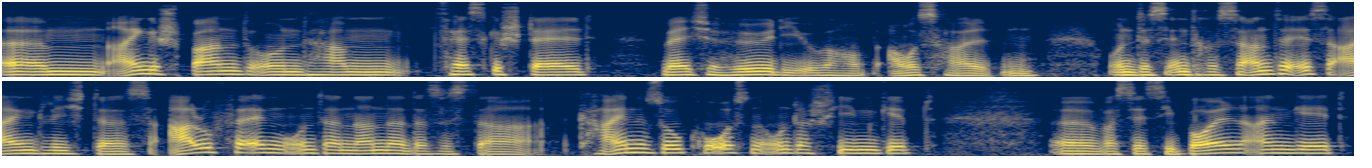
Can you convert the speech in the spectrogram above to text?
ähm, eingespannt und haben festgestellt, welche Höhe die überhaupt aushalten. Und das Interessante ist eigentlich, dass Alufelgen untereinander, dass es da keine so großen Unterschiede gibt, äh, was jetzt die Beulen angeht.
